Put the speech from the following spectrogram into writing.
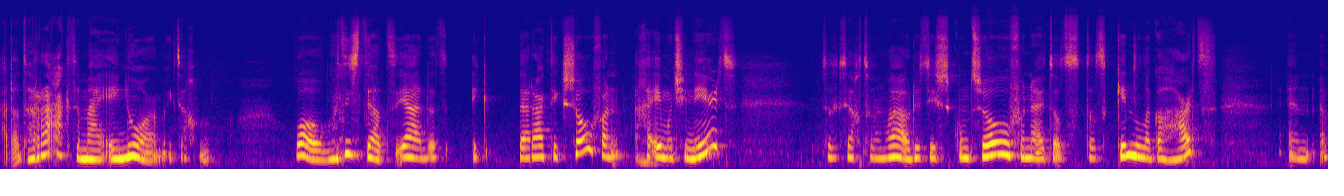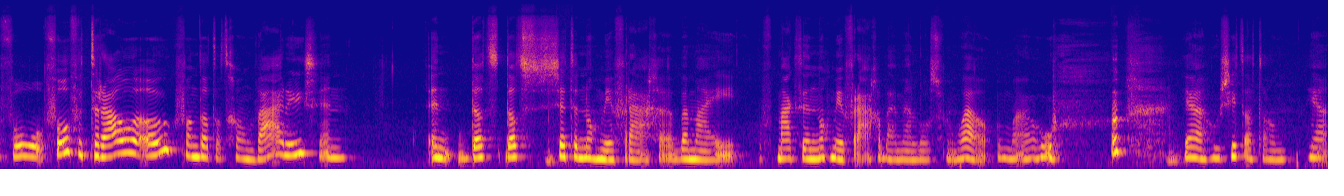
ja, dat raakte mij enorm. Ik dacht, wow, wat is dat? Ja, dat, daar raakte ik zo van geëmotioneerd. Dat ik dacht van wauw, dit is, komt zo vanuit dat, dat kinderlijke hart. En vol, vol vertrouwen ook, van dat dat gewoon waar is. En, en dat, dat zette nog meer vragen bij mij, of maakte nog meer vragen bij mij los. Van wauw, maar hoe, ja, hoe zit dat dan? Ja.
